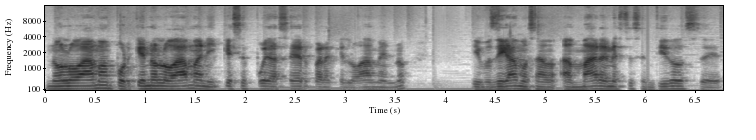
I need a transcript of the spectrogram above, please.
no lo aman, ¿por qué no lo aman y qué se puede hacer para que lo amen, no? Y pues digamos, amar en este sentido se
